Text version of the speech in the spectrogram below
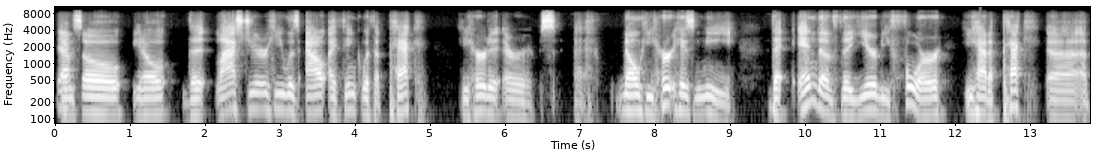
Yeah. And so, you know, the last year he was out, I think, with a pec. He hurt it, or uh, no, he hurt his knee. The end of the year before, he had a pec, uh, a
